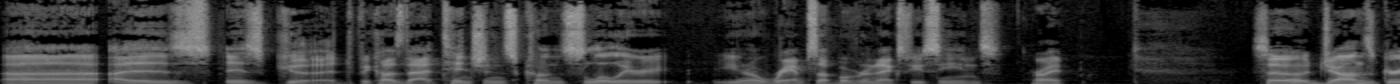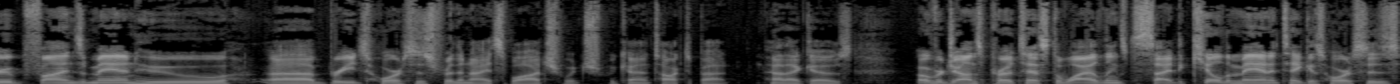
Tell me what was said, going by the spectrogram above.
uh, is is good because that tension's con- slowly you know ramps up over the next few scenes. right. So Jon's group finds a man who uh, breeds horses for the Night's Watch, which we kind of talked about how that goes. Over Jon's protest, the wildlings decide to kill the man and take his horses.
